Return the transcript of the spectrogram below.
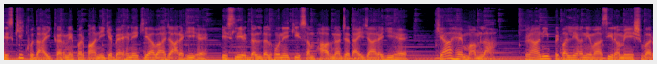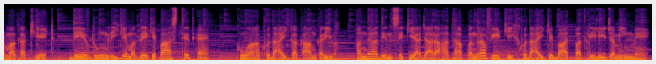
इसकी खुदाई करने पर पानी के बहने की आवाज़ आ रही है, इसलिए दलदल होने की संभावना जताई जा रही है। क्या है मामला? रानी पिपलिया निवासी रमेश वर्मा का खेत देव ढूंगरी के मगरे के पास स्थित है। कुआँ खुदाई का काम करीब 15 दिन से किया जा रहा था। 15 फीट की खुदाई के बाद पथरीली ज़मीन में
